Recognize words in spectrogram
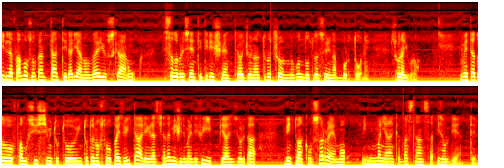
Il famoso cantante italiano Valerio Scanu è stato presente di recente oggi un altro giorno condotto da Serena Bortone su Rai 1. Diventato famosissimo in tutto, in tutto il nostro paese l'Italia grazie ad amici di Maria De Filippi, ha, ha vinto anche un Sanremo in maniera anche abbastanza esordiente.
